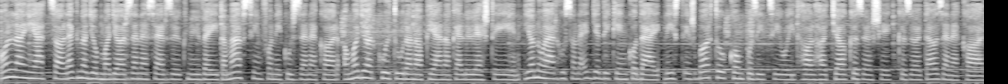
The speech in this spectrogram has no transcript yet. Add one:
Online játsza a legnagyobb magyar zeneszerzők műveit a MÁV Szimfonikus Zenekar a Magyar Kultúra Napjának előestéjén, január 21-én Kodály, Liszt és Bartók kompozícióit hallhatja a közönség, közölte a zenekar.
